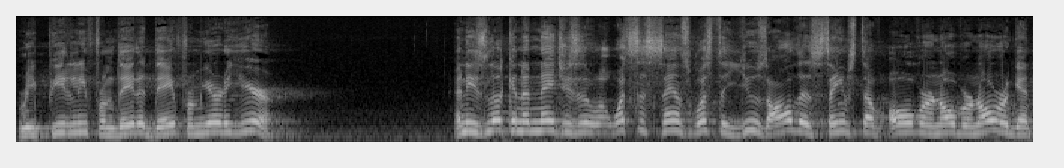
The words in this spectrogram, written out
repeatedly from day to day, from year to year. And he's looking at nature. He says, well, What's the sense? What's the use? All this same stuff over and over and over again.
